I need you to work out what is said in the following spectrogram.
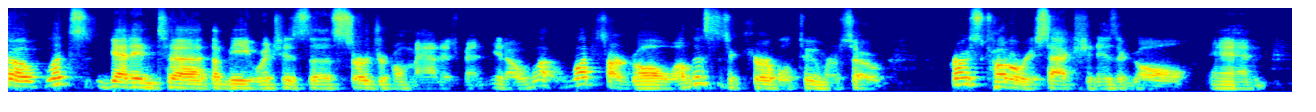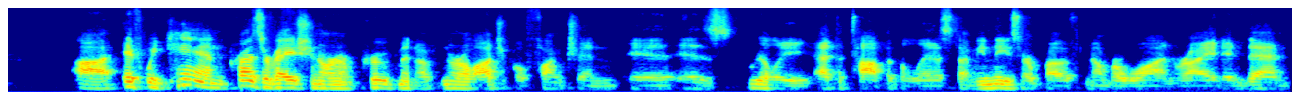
So let's get into the meat, which is the surgical management. You know, what, what's our goal? Well, this is a curable tumor. So gross total resection is a goal. And uh, if we can, preservation or improvement of neurological function is, is, really at the top of the list. I mean, these are both number one, right? And then,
